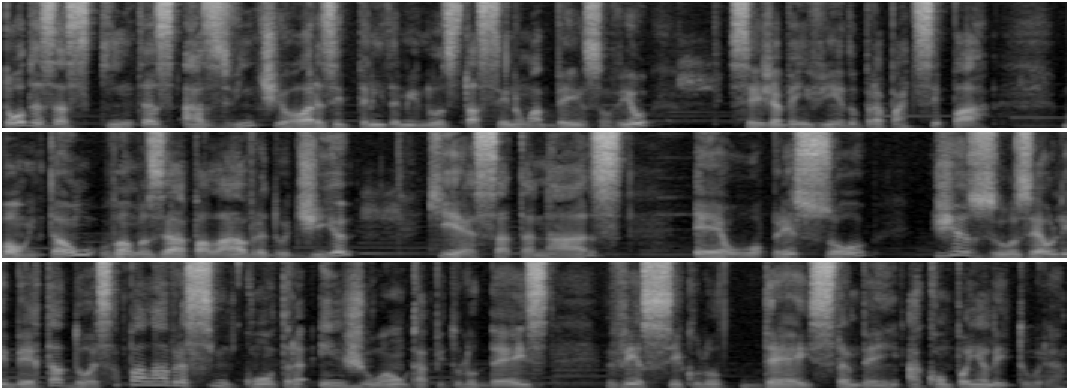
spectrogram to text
Todas as quintas, às 20 horas e 30 minutos, está sendo uma bênção, viu? Seja bem-vindo para participar. Bom, então vamos à palavra do dia, que é Satanás é o opressor, Jesus é o libertador. Essa palavra se encontra em João capítulo 10, versículo 10 também. Acompanhe a leitura.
